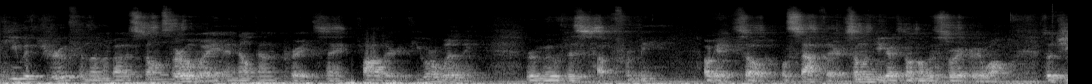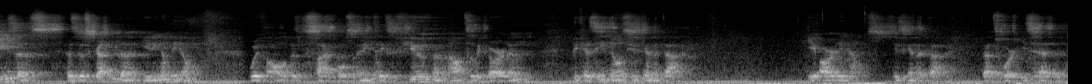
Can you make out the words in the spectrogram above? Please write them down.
he withdrew from them about a stone's throw away and knelt down and prayed, saying, Father, if you are willing, remove this cup from me. Okay, so we'll stop there. Some of you guys don't know this story very well. So Jesus has just gotten done eating a meal with all of his disciples, and he takes a few of them out to the garden because he knows he's going to die. He already knows he's going to die. That's where he's headed.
